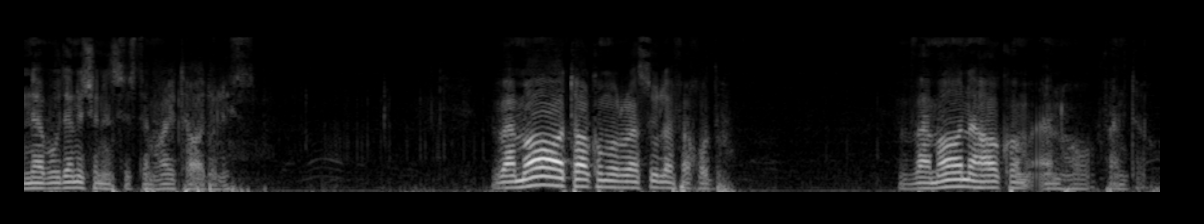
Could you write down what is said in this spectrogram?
نبودن چنین سیستم های تعادلی است. و ما تاکم الرسول فخذو و ما نهاکم انه فانتهوا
